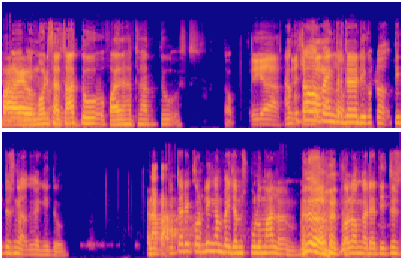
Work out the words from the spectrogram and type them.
File. memori satu-satu, file satu-satu. Stop. Iya. Aku tahu apa yang terjadi kalau Titus nggak kayak gitu. Kenapa? Kita recording sampai jam 10 malam. Betul, betul. Kalau nggak ada Titus.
